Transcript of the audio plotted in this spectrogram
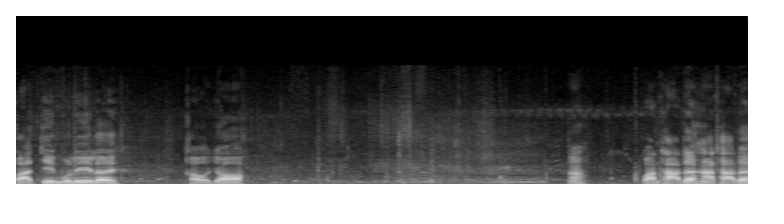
ปลาจีนบุรีเลย เขาย่อเอาวานถาดเด้อหาถาดเด้อ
